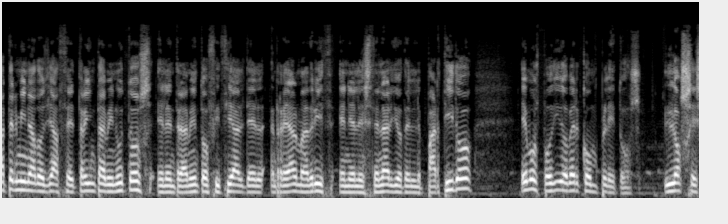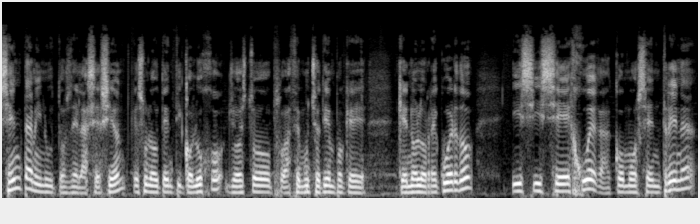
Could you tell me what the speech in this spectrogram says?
Ha terminado ya hace 30 minutos el entrenamiento oficial del Real Madrid en el escenario del partido. Hemos podido ver completos los 60 minutos de la sesión, que es un auténtico lujo. Yo esto hace mucho tiempo que, que no lo recuerdo. Y si se juega como se entrena,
